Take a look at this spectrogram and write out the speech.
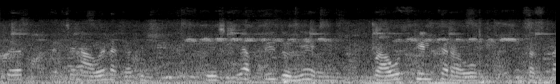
तर त्याचे नावं नका तुम्ही एस टी आपली जुनी आहे. प्राऊड फील करावं. कसं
